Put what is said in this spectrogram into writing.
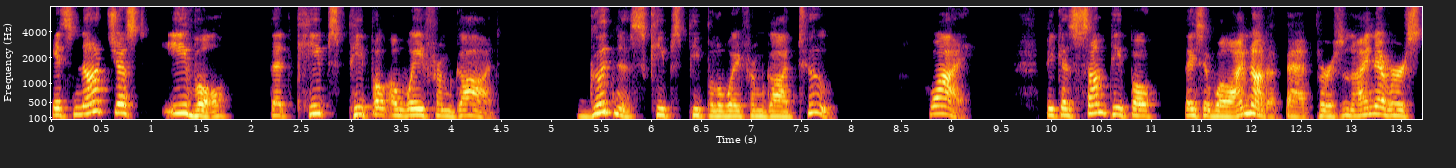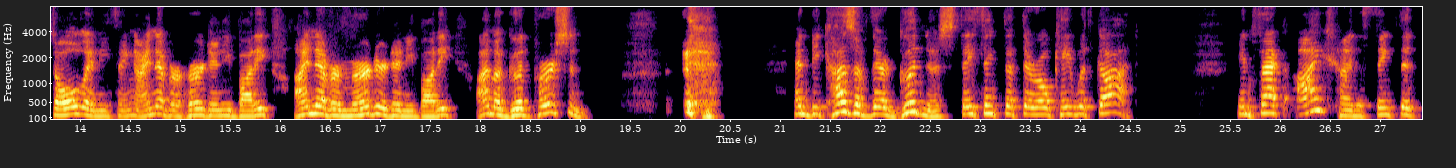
It's not just evil that keeps people away from God. Goodness keeps people away from God too. Why? Because some people, they said, Well, I'm not a bad person. I never stole anything. I never hurt anybody. I never murdered anybody. I'm a good person. And because of their goodness, they think that they're okay with God. In fact, I kind of think that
